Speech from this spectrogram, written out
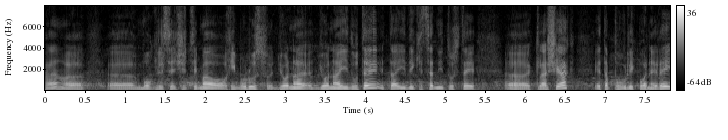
Eh, uh, murgilze sistema hori buruz joan nahi dute eta idekitzen dituzte uh, klaseak eta publikoan ere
